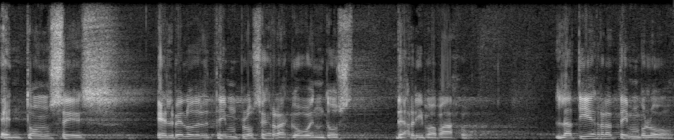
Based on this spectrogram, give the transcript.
Entonces el velo del templo se rasgó en dos de arriba abajo. La tierra tembló,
